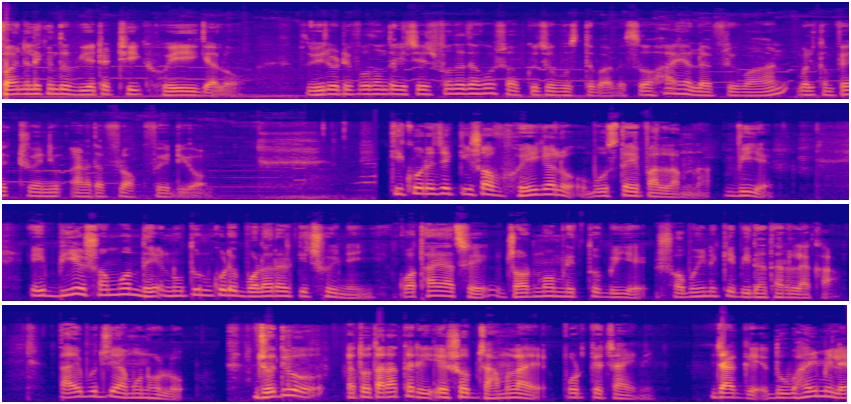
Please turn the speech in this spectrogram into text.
ফাইনালি কিন্তু বিয়েটা ঠিক হয়েই গেল। ভিডিওটি প্রথম থেকে শেষ পর্যন্ত দেখো সব কিছু বুঝতে পারবে। So hi hello everyone welcome back to a new another vlog video কি করে যে কী সব হয়ে গেল বুঝতেই পারলাম না বিয়ে। এই বিয়ে সম্বন্ধে নতুন করে বলার আর কিছুই নেই। কথায় আছে, জন্ম, মৃত্যু, বিয়ে, সবই নাকি বিধাতার লেখা। তাই বুঝি এমন হলো। যদিও এত তাড়াতাড়ি এসব ঝামেলায় পড়তে চাইনি। যাকে দুভাই মিলে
